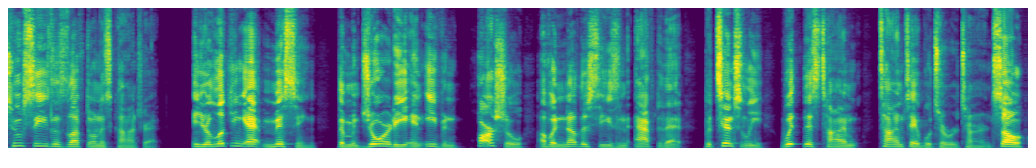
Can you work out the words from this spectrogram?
two seasons left on his contract. And you're looking at missing the majority and even partial of another season after that, potentially with this time timetable to return. So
